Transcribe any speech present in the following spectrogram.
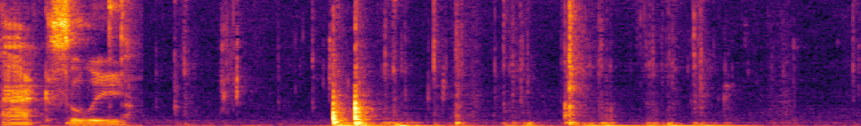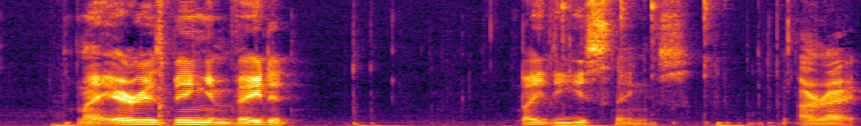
Actually. My area is being invaded by these things. Alright.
